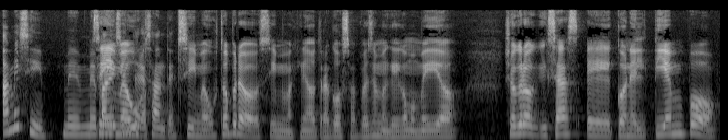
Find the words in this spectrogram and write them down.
A mí sí, me, me Sí, pareció interesante. Sí, me gustó, pero sí me imaginaba otra cosa. Por eso me quedé como medio. Yo creo que quizás eh, con el tiempo.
